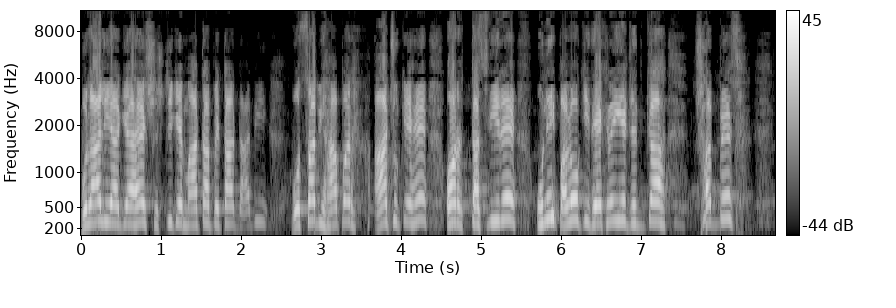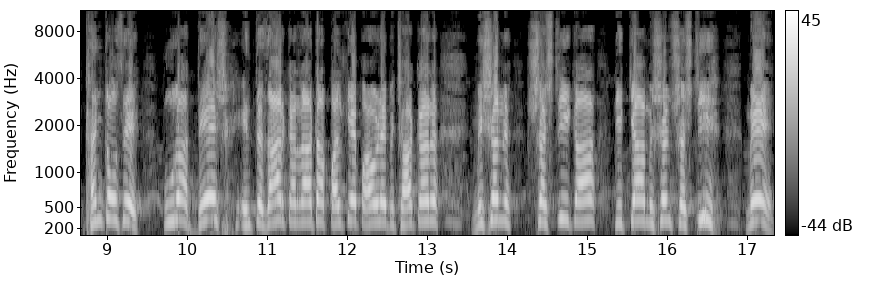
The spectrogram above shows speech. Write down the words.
बुला लिया गया है। सृष्टि के माता पिता, दादी, वो सब यहाँ पर आ चुके हैं और तस्वीरें उन्हीं पलों की देख रही है जिनका 26 घंटों से पूरा देश इंतज़ार कर रहा था। पल के पावड़े बिछाकर मिशन षष्टि का कि क्या मिशन षष्टि में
